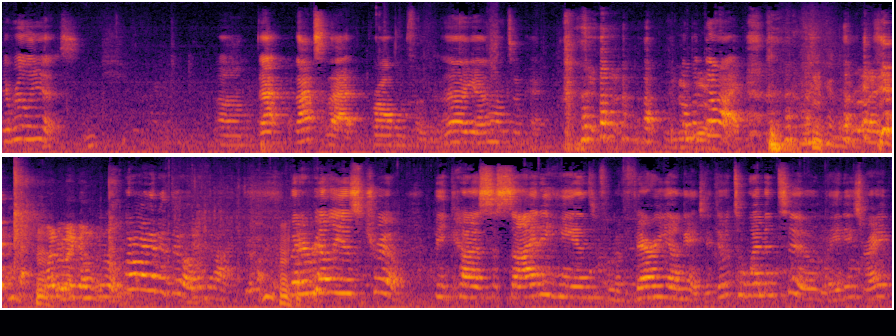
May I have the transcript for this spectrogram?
It really is. Um, that that's that problem focus. Oh yeah, no, it's okay. I'm a guy. What am I gonna do? What am I going to do? I'm a guy. But it really is true because society hands from a very young age. They do it to women too, ladies, right?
